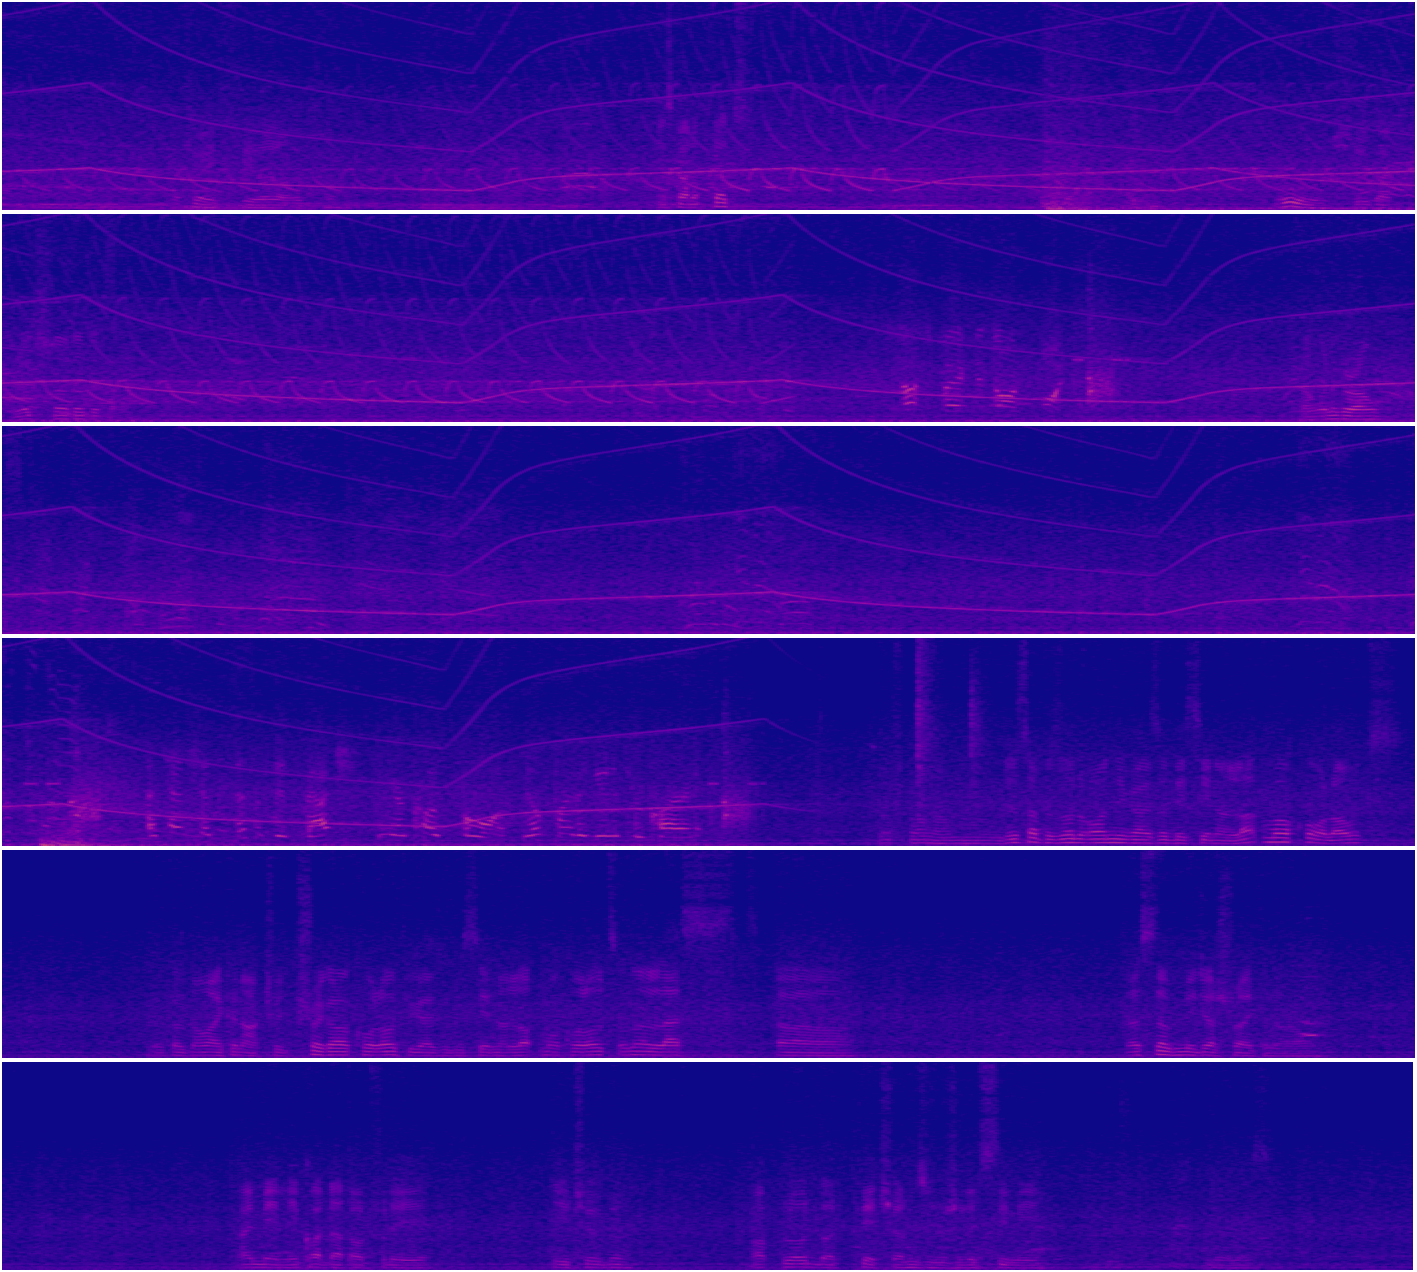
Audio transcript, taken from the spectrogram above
That's very also. Just got a pit. Ooh, she got rich out of the top. Suspect is on foot. I'm gonna ground. Attention, this is dispatch. We are code 4. No further units required. So from this episode on, you guys will be seeing a lot more callouts. Because now I can actually trigger a callout. You guys will be seeing a lot more callouts and a less, uh, less of me just driving around. I mainly cut that out for the YouTube upload, but patrons usually see me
